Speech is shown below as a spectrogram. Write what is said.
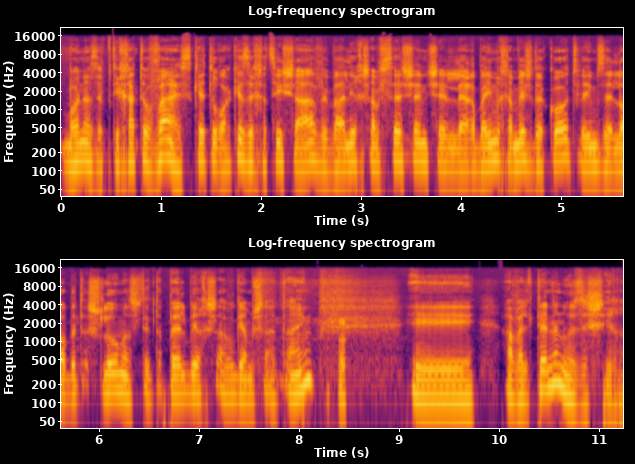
בואנה, זו פתיחה טובה, הסכת הוא רק איזה חצי שעה ובא לי עכשיו סשן של 45 דקות, ואם זה לא בתשלום אז שתטפל בי עכשיו גם שעתיים. אה, אבל תן לנו איזה שיר,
